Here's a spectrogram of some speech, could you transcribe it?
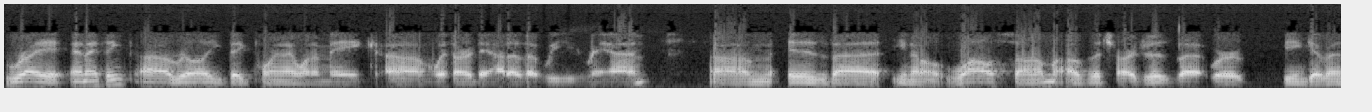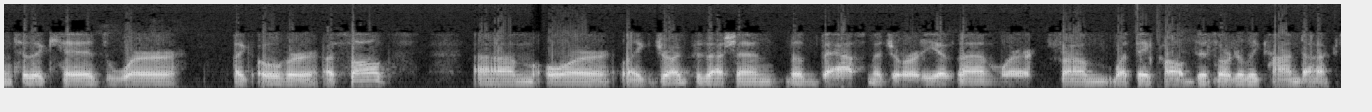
Right, and I think a really big point I want to make um, with our data that we ran um, is that you know while some of the charges that were being given to the kids were like over assaults um, or like drug possession, the vast majority of them were from what they call disorderly conduct.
